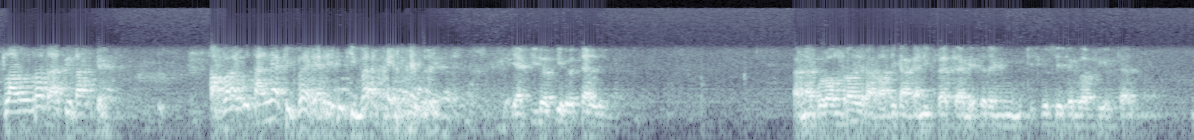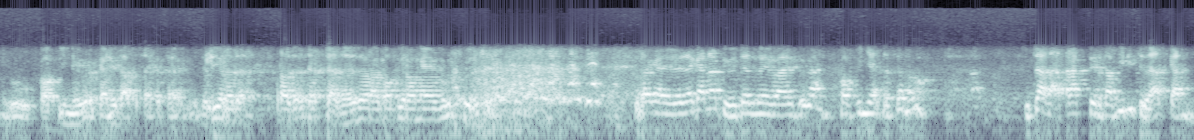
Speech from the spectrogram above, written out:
Setelah umroh tak ditagih. Apa utangnya dibayar itu gimana? ya di di hotel. Karena kalau umroh ya rapati kakak ibadah, gitu, sering diskusi dengan di hotel. Itu kopi ini organisasi saya ketahui. Jadi rada rada cerdas, itu orang kopi rongewu. Karena di hotel mewah itu kan kopinya tetap sudah tak traktir tapi dijelaskan.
